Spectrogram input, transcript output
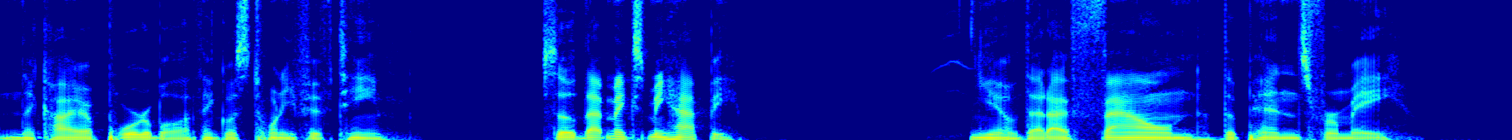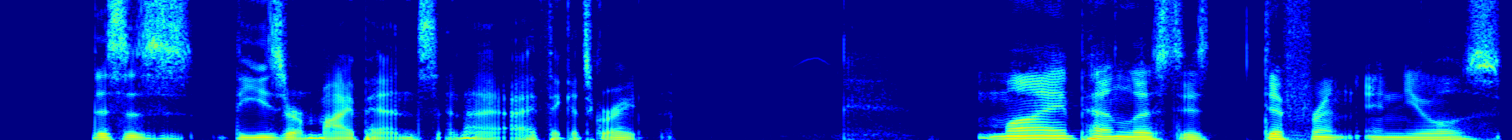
Nakaya Portable I think was 2015. So that makes me happy. You know that I've found the pens for me. This is these are my pens, and I, I think it's great. My pen list is different in yours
